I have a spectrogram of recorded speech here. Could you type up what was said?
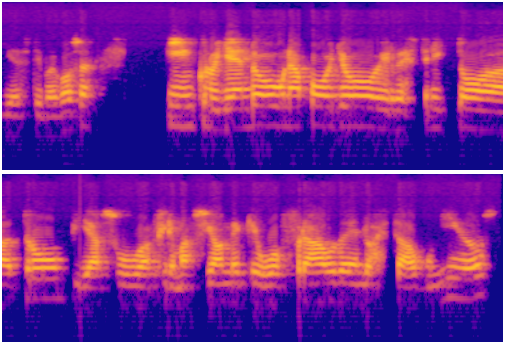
y ese tipo de cosas, incluyendo un apoyo irrestricto a Trump y a su afirmación de que hubo fraude en los Estados Unidos,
